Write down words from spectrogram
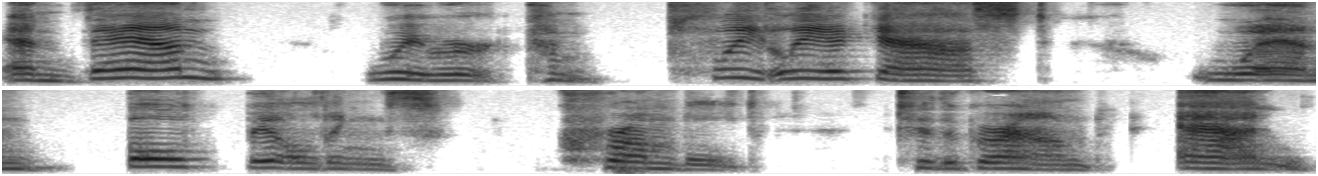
And then we were completely aghast when both buildings crumbled to the ground and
